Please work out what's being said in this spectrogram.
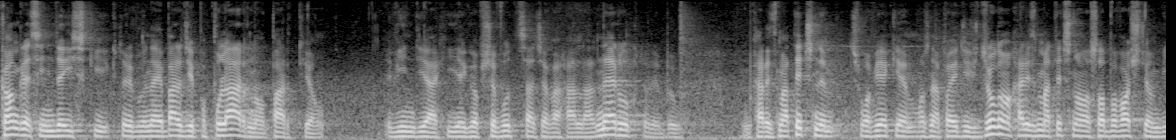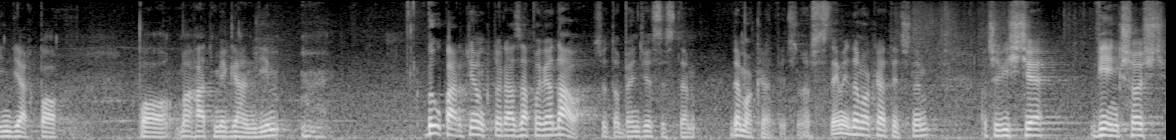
Kongres Indyjski, który był najbardziej popularną partią w Indiach i jego przywódca Jawaharlal Nehru, który był charyzmatycznym człowiekiem, można powiedzieć drugą charyzmatyczną osobowością w Indiach po, po Mahatmie Gandhim, był partią, która zapowiadała, że to będzie system demokratyczny. w systemie demokratycznym oczywiście większość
